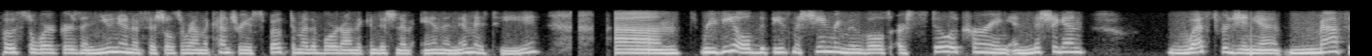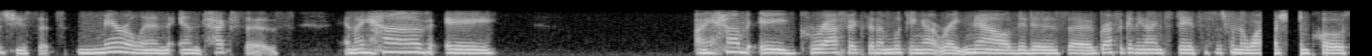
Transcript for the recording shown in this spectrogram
postal workers and union officials around the country spoke to Motherboard on the condition of anonymity. Um, revealed that these machine removals are still occurring in Michigan, West Virginia, Massachusetts, Maryland, and Texas. And I have a I have a graphic that I'm looking at right now that is a graphic of the United States. This is from the Washington Post.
